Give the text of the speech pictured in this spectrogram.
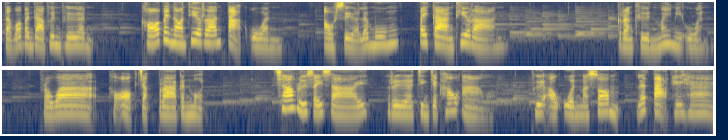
แต่ว่าบรรดาเพื่อนๆ ขอไปนอนที่ร้านปากอวน เอาเสื่อและมุ้งไปกางที่ร้าน กลางคืนไม่มีอวน เพราะว่าเขาออกจับปลากันหมด เช้าหรือสายๆเรือจึงจะเข้าอ่าว เพื่อเอาอวนมาซ่อมและตากให้แห้ง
